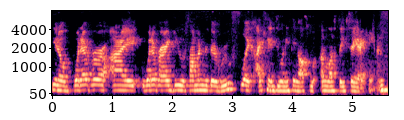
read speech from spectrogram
you know, whatever I whatever I do, if I'm under their roof, like I can't do anything else unless they say I can.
